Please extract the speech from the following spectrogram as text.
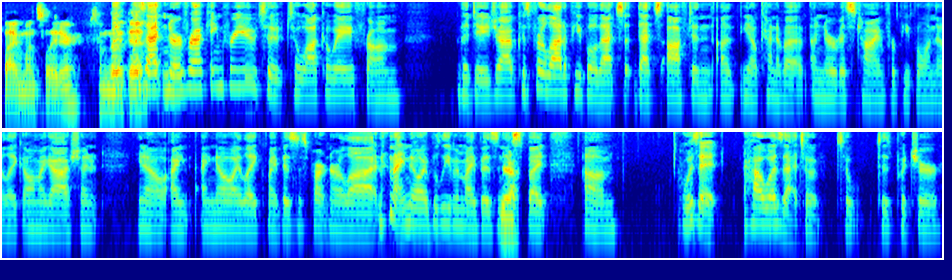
five months later, something was, like that. Was that nerve wracking for you to to walk away from the day job because for a lot of people that's that's often a, you know kind of a, a, nervous time for people when they're like oh my gosh and you know I I know I like my business partner a lot and I know I believe in my business yeah. but um was it how was that to to to put your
